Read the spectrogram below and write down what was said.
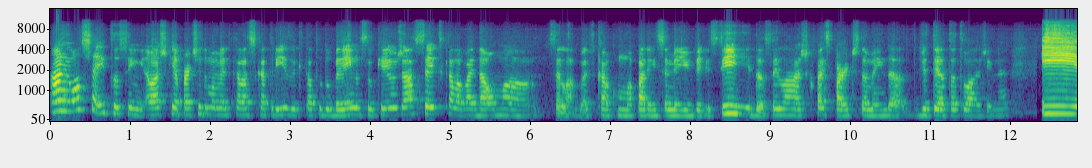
Ah, eu aceito, assim. Eu acho que a partir do momento que ela cicatriza, que tá tudo bem, não sei o quê, eu já aceito que ela vai dar uma, sei lá, vai ficar com uma aparência meio envelhecida, sei lá, acho que faz parte também da, de ter a tatuagem, né? E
